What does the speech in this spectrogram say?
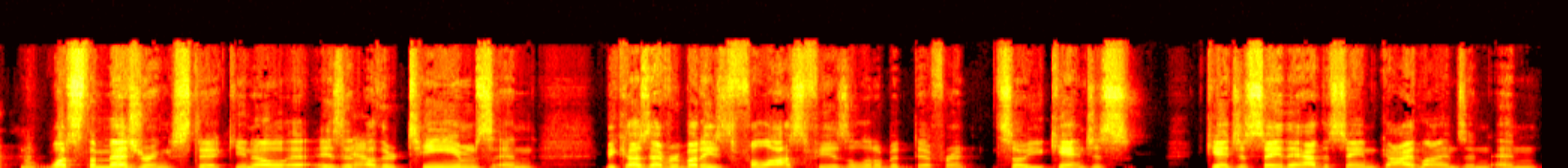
what's the measuring stick? You know, is it yeah. other teams? And because everybody's philosophy is a little bit different. So you can't just can't just say they have the same guidelines and and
